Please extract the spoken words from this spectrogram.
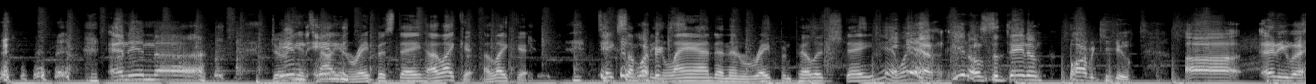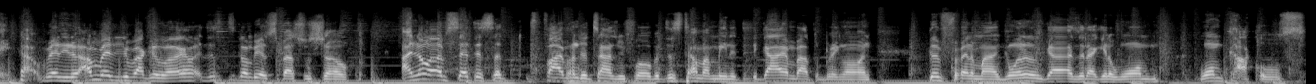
and in uh, During in, Italian in, Rapist Day, I like it. I like it. Take somebody land and then rape and pillage day. Yeah, yeah, you know, it's the day to barbecue. Uh, anyway, I'm ready to. I'm ready to rock and roll. This is gonna be a special show. I know I've said this uh, 500 times before, but this time I mean it. The guy I'm about to bring on, good friend of mine, one of those guys that I get a warm, warm cockles,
